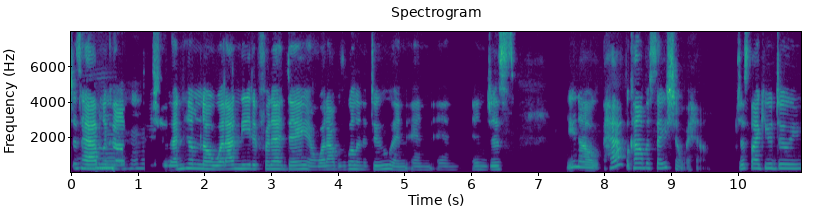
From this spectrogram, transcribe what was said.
Just having a mm-hmm. conversation, letting him know what I needed for that day and what I was willing to do and and and and just, you know, have a conversation with him just like you do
